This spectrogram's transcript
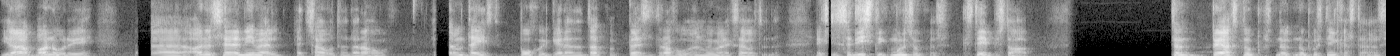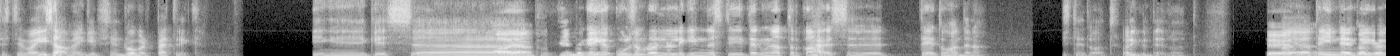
ja vanuri äh, ainult selle nimel, et saavutada rahu. tal on täiesti pohhui, keda ta tapab, peaasi, et rahu on võimalik saavutada. ehk siis sadistlik mõrtsukas, kes teeb, mis tahab. see on peast nupust, nupust nikastanud, sest tema isa mängib siin Robert Patrick. kes äh,, kelle kõige kuulsam roll oli kindlasti Terminaator kahes T tuhandena. mis T tuhat, oli küll T tuhat. ja teine kõige,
